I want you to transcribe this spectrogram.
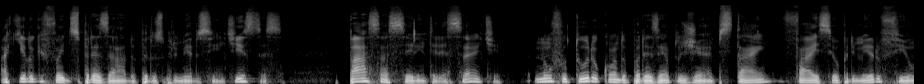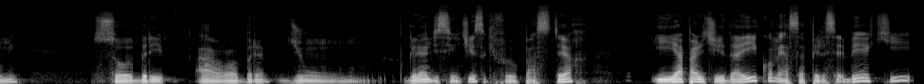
Aquilo que foi desprezado pelos primeiros cientistas passa a ser interessante num futuro quando, por exemplo, Jean Epstein faz seu primeiro filme sobre a obra de um grande cientista que foi o Pasteur, e a partir daí começa a perceber que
